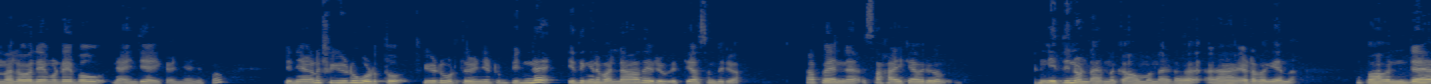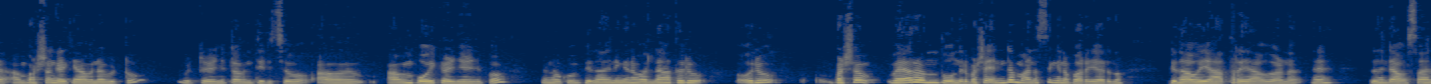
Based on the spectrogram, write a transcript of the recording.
നല്ലപോലെ അങ്ങോട്ട് എബവ് നയന്റി ആയി കഴിഞ്ഞ് കഴിഞ്ഞപ്പോൾ പിന്നെ ഞങ്ങൾ ഫീഡ് കൊടുത്തു. ഫീഡ് കൊടുത്തു കഴിഞ്ഞിട്ടും പിന്നെ ഇതിങ്ങനെ വല്ലാതെ ഒരു വ്യത്യാസം വരിക. അപ്പോൾ എന്നെ സഹായിക്കാൻ ഒരു നിതിനുണ്ടായിരുന്നു കാവുമെന്ന ഇടവ ഇടവകയെന്ന് അപ്പോൾ അവന്റെ ഭക്ഷണം കഴിക്കാൻ അവനെ വിട്ടു. വിട്ടു കഴിഞ്ഞിട്ട് അവൻ തിരിച്ചു അവൻ പോയി കഴിഞ്ഞ് കഴിഞ്ഞപ്പോൾ നോക്കുമ്പോൾ പിതാവിനിങ്ങനെ വല്ലാത്തൊരു ഒരു പക്ഷെ വേറെ ഒന്നും തോന്നില്ല. പക്ഷെ എന്റെ മനസ്സിങ്ങനെ പറയായിരുന്നു പിതാവ് യാത്രയാവുകയാണ് ഏഹ് പിതാവിന്റെ അവസാന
